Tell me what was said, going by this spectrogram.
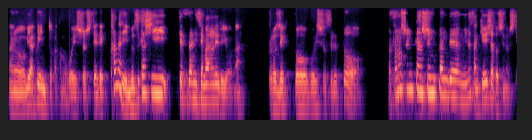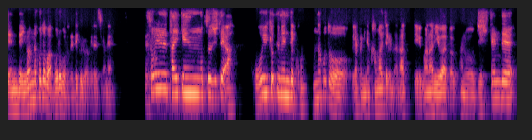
あの、役員とかともご一緒して、で、かなり難しい決断に迫られるようなプロジェクトをご一緒すると、その瞬間瞬間で皆さん経営者としての視点でいろんな言葉がボロボロ出てくるわけですよね。そういう体験を通じて、あ、こういう局面でこんなことをやっぱみんな考えてるんだなっていう学びはやっぱ、あの、実践で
